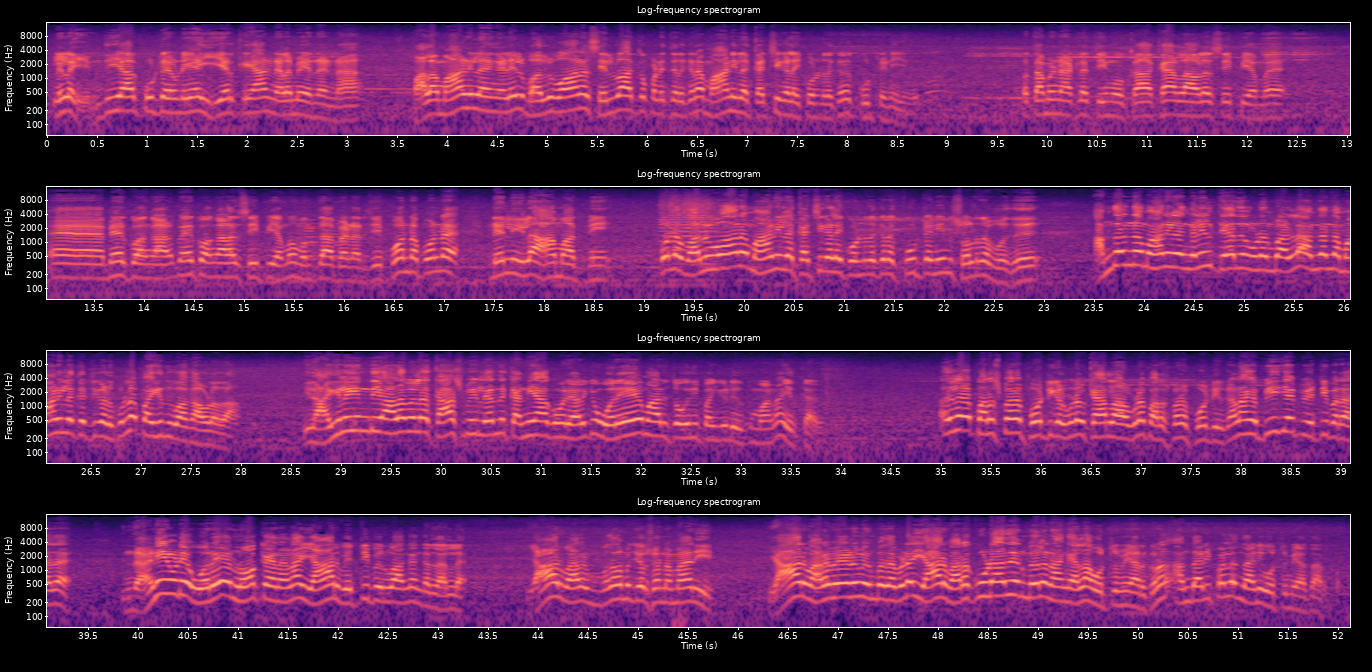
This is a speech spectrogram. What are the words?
இல்லை இந்தியா கூட்டணியுடைய இயற்கையான நிலைமை என்னன்னா பல மாநிலங்களில் வலுவான செல்வாக்கு படைத்திருக்கிற மாநில கட்சிகளை கொண்டிருக்கிற கூட்டணி இது. இப்போ தமிழ்நாட்டில் திமுக கேரளாவில் சிபிஎம்மு மேற்கு வங்காள மேற்கு வங்காளம் சிபிஎம்மு மம்தா பானர்ஜி போன்ற போன்ற டெல்லியில் ஆம் ஆத்மி போன்ற வலுவான மாநில கட்சிகளை கொண்டிருக்கிற கூட்டணின்னு சொல்கிற போது அந்தந்த மாநிலங்களில் தேர்தல் உடன்பாடில் அந்தந்த மாநில கட்சிகளுக்குள்ளே பகிர்ந்துவாங்க அவ்வளோதான் இது அகில இந்திய அளவில் காஷ்மீர்லேருந்து கன்னியாகுமரி வரைக்கும் ஒரே மாதிரி தொகுதி பங்கீடு இருக்குமானா இருக்காது. அதில் பரஸ்பர போட்டிகள் கூட கேரளாவில் கூட பரஸ்பர போட்டி இருக்கு. ஆனால் பிஜேபி வெற்றி பெறாத. இந்த அணியினுடைய ஒரே நோக்கம் என்னன்னா யார் வெற்றி பெறுவாங்கங்கிறது அல்ல. யார் வர முதலமைச்சர் சொன்ன மாதிரி யார் வர வேணும் என்பதை விட யார் வரக்கூடாது என்பதில் நாங்கள் எல்லாம் ஒற்றுமையாக இருக்கிறோம். அந்த அடிப்படையில் இந்த அணி ஒற்றுமையாக தான் இருக்கும்.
